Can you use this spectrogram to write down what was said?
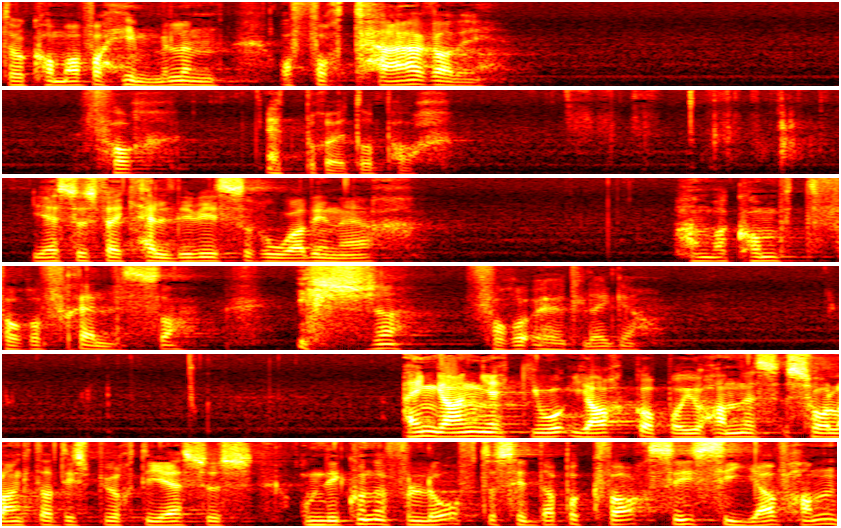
til å komme fra himmelen og fortære dem? For et brødrepar. Jesus fikk heldigvis roa dem ned. Han var kommet for å frelse, ikke for å ødelegge. En gang gikk Jakob og Johannes så langt at de spurte Jesus om de kunne få lov til å sitte på hver sin side av han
